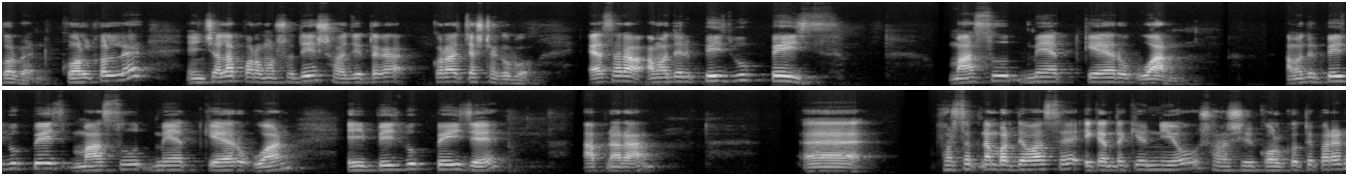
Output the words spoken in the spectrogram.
করবেন। কল করলে ইনশাল্লাহ পরামর্শ দিয়ে সহযোগিতা করার চেষ্টা করব। এছাড়াও আমাদের Facebook page Masud math care one আমাদের Facebook page Masud math care one এই ফেসবুক পেজে আপনারা হোয়াটসঅ্যাপ নাম্বার দেওয়া আছে, এখান থেকে নিয়েও সরাসরি কল করতে পারেন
